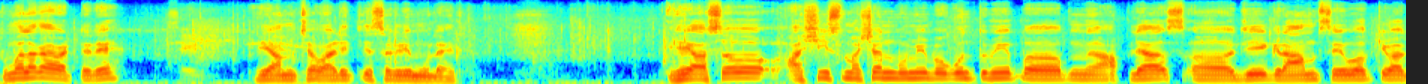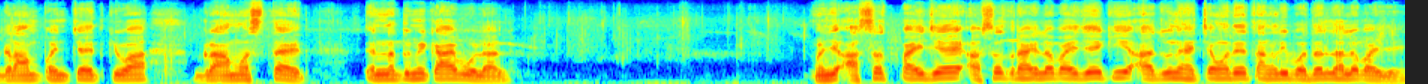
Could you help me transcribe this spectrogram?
तुम्हाला काय वाटतं रे? ही आमच्या वाडीतली सगळी मुलं आहेत. हे असं अशी स्मशानभूमी बघून तुम्ही आपल्या जे ग्रामसेवक किंवा ग्रामपंचायत किंवा ग्रामस्थ आहेत त्यांना तुम्ही काय बोलाल? म्हणजे असंच पाहिजे असंच राहिलं पाहिजे की अजून ह्याच्यामध्ये चांगली बदल झालं पाहिजे?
